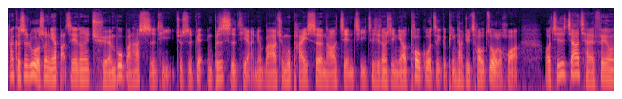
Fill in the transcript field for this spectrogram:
那可是如果说你要把这些东西全部把它实体，就是变不是实体啊，你要把它全部拍摄，然后剪辑这些东西，你要透过这个平台去操作的话，哦，其实加起来费用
